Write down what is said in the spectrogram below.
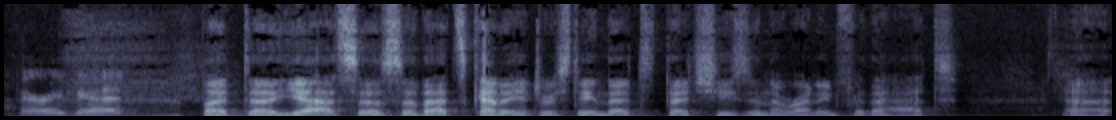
Very good. but uh, yeah, so so that's kind of interesting that that she's in the running for that. Uh,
